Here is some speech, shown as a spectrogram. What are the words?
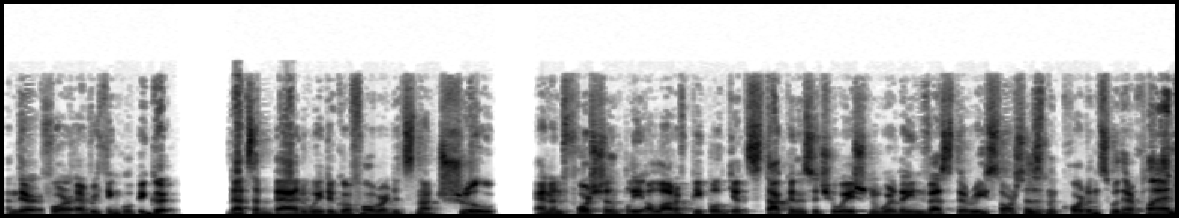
and therefore everything will be good. That's a bad way to go forward. It's not true. And unfortunately, a lot of people get stuck in a situation where they invest their resources in accordance with their plan,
